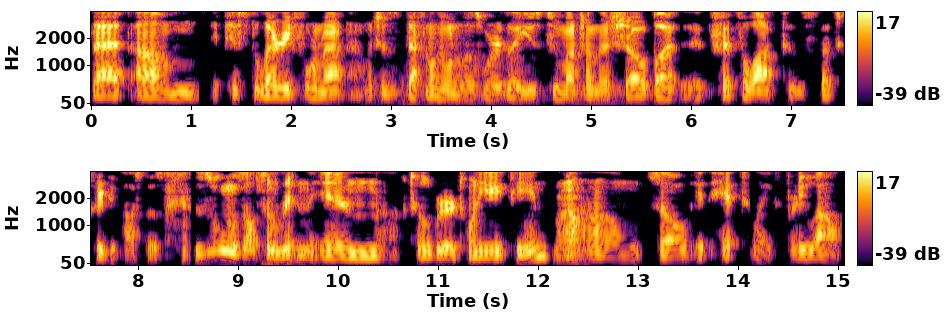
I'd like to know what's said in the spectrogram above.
that um, epistolary format, which is definitely one of those words I use too much on this show, but it fits a lot because that's creepypastas. this one was also written in October 2018. Wow. Um, so it hit like pretty well.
